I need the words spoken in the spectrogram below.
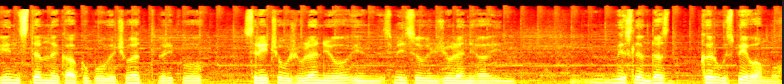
in s tem nekako povečati veliko srečo v življenju in smisel in življenja. In mislim, da kar uspevamo.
